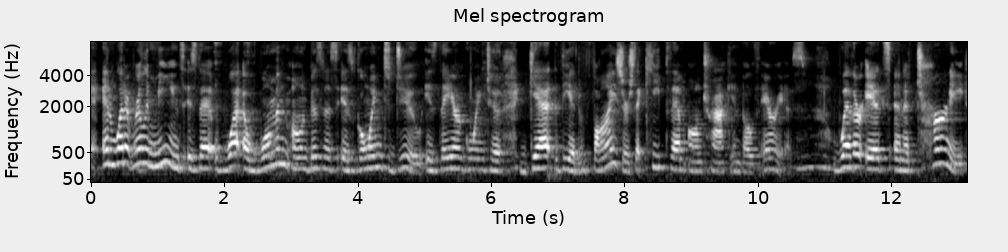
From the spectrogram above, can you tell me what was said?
And what it really means is that what a woman owned business is going to do is they are going to get the advisors that keep them on track in both areas. Mm. Whether it's an attorney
